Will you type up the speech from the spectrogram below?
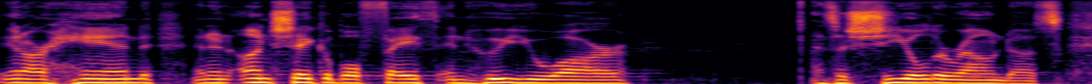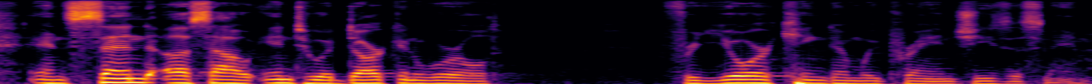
in our hand and an unshakable faith in who you are? As a shield around us and send us out into a darkened world. For your kingdom, we pray in Jesus' name.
